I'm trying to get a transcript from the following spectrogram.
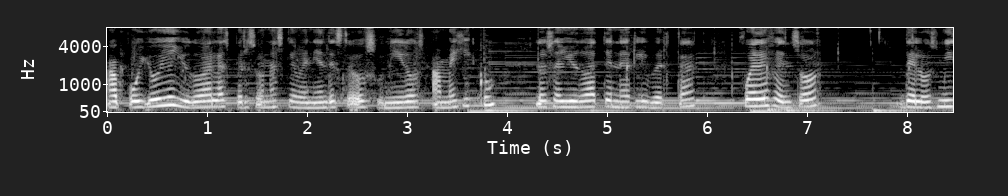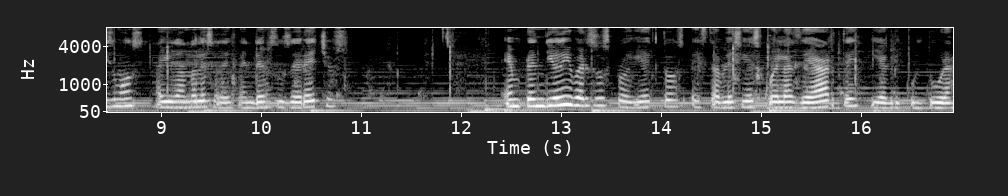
apoyó y ayudó a las personas que venían de Estados Unidos a México, los ayudó a tener libertad, fue defensor de los mismos, ayudándoles a defender sus derechos. Emprendió diversos proyectos, estableció escuelas de arte y agricultura.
